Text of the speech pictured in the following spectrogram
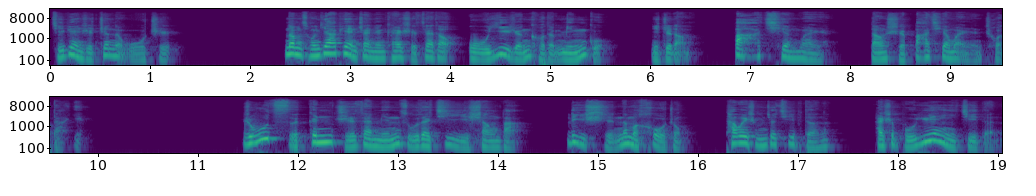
即便是真的无知，那么从鸦片战争开始，再到五亿人口的民国，你知道吗？八千万人，当时八千万人抽大烟。如此根植在民族的记忆伤疤，历史那么厚重，他为什么就记不得呢？还是不愿意记得呢？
